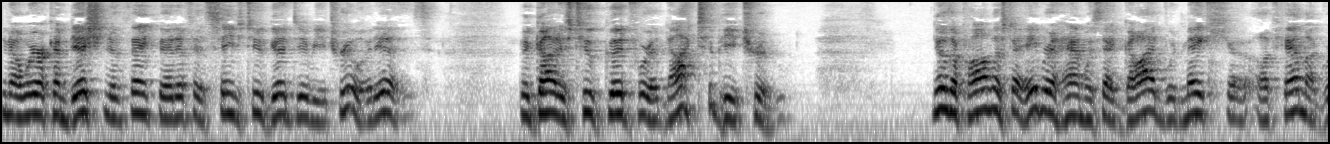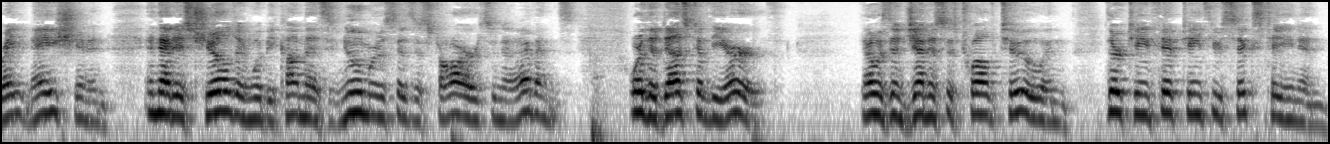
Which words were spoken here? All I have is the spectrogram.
you know, we're conditioned to think that if it seems too good to be true, it is. But God is too good for it not to be true. You know, the promise to Abraham was that God would make uh, of him a great nation and, and that his children would become as numerous as the stars in the heavens or the dust of the earth. That was in Genesis 12, 2 and 13, 15 through 16 and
